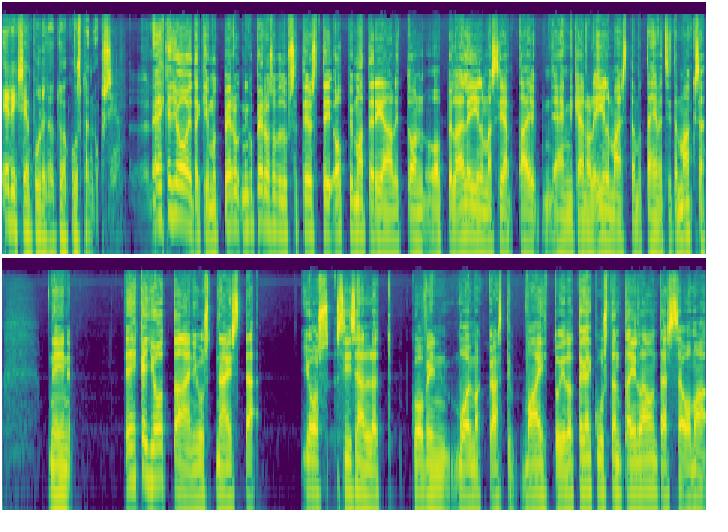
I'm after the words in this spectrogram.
erikseen budjetoituja kustannuksia? Ehkä joitakin, mutta peru, niin perusopetuksessa tietysti oppimateriaalit on oppilaille ilmaisia, tai ei mikään ole ilmaista, mutta he eivät sitä maksa. Niin ehkä jotain just näistä, jos sisällöt kovin voimakkaasti vaihtuu. Ja totta kai kustantajilla on tässä oma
